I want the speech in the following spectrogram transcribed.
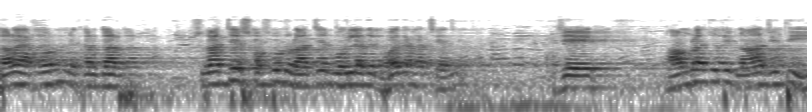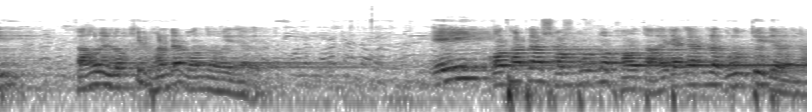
তারা এখন এখানকার রাজ্যের, সম্পূর্ণ রাজ্যের মহিলাদের ভয় দেখাচ্ছেন যে আমরা যদি না জিতি, তাহলে লক্ষ্মীর ভাণ্ডার বন্ধ হয়ে যাবে। এই কথাটা সম্পূর্ণ ভাওতা, এটাকে আপনারা গুরুত্বই দেবেন না।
